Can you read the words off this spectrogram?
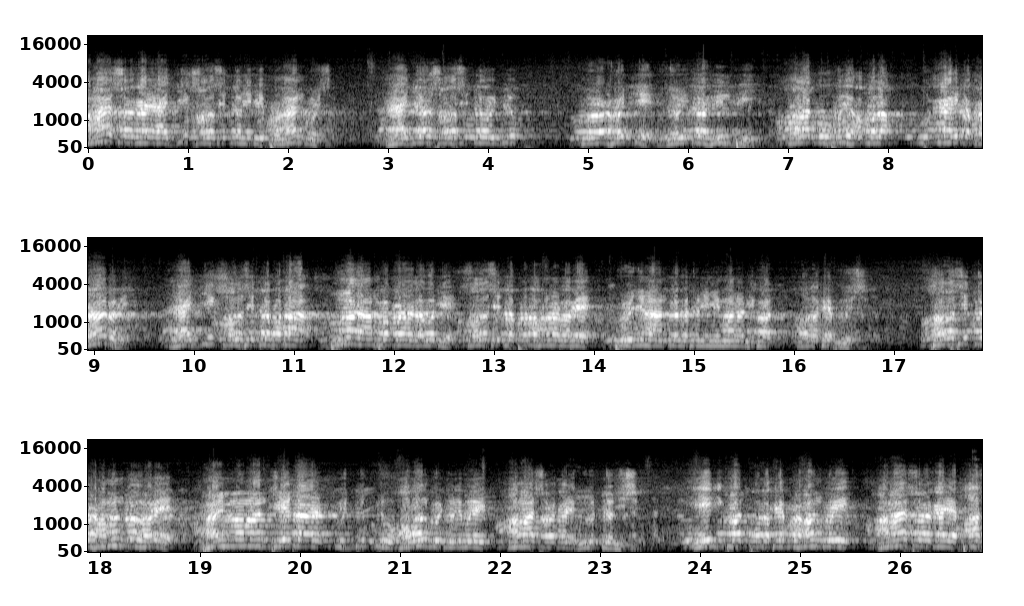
আমাৰ চৰকাৰে ৰাজ্যিক চলচ্চিত্ৰ নীতি প্ৰণয়ন কৰিছে। ৰাজ্যৰ চলচ্চিত্ৰ উদ্যোগৰ সৈতে জড়িত শিল্পী কলা কৌশলীসকলক উৎসাহিত কৰাৰ বাবে ৰাজ্যিক চলচ্চিত্ৰ বঁটা পুনৰ আৰম্ভ কৰাৰ লগতে চলচ্চিত্ৰ প্ৰদৰ্শনৰ বাবে প্ৰয়োজনীয় আন্তঃগাঁথনি নিৰ্মাণৰ দিশত পদক্ষেপ লৈছে। চলচ্চিত্ৰৰ সমান্তৰালভাৱে ভ্ৰাম্যমান থিয়েটাৰ উদ্যোগটো সবল কৰি তুলিবলৈ আমাৰ চৰকাৰে গুৰুত্ব দিছে। এই দিশত পদক্ষেপ গ্ৰহণ কৰি আমাৰ চৰকাৰে পাঁচ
